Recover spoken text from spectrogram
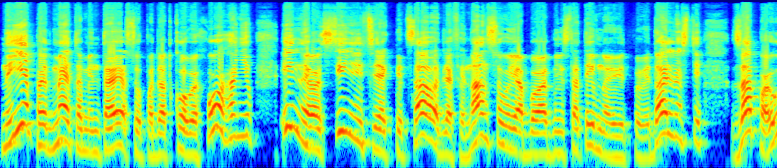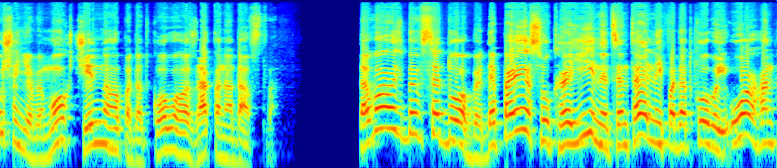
не є предметом інтересу податкових органів і не розцінюється як підстава для фінансової або адміністративної відповідальності за порушення вимог чинного податкового законодавства. Здавалось би, все добре. ДПС України, центральний податковий орган,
